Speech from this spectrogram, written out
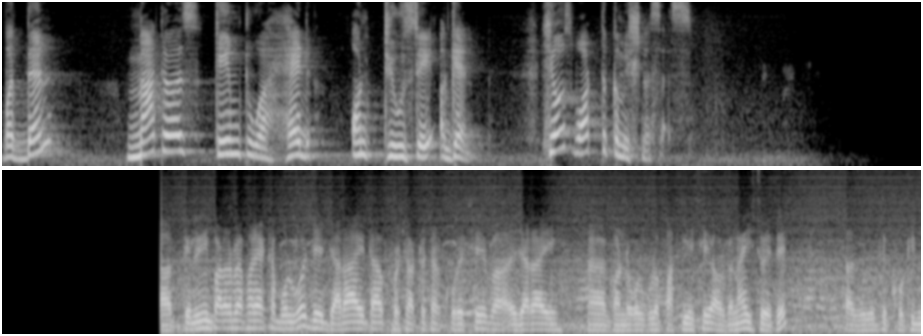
but then matters came to a head on Tuesday again. Here's what the Commissioner says. তেলেনি পাড়ার ব্যাপারে একটা বলব যে যারা এটা প্রচার টচার করেছে বা যারা এই গণ্ডগোলগুলো পাকিয়েছে অর্গানাইজড হয়েছে, তাদের বিরুদ্ধে কঠিন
